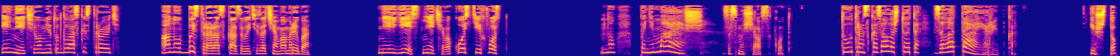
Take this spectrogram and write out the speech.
И нечего мне тут глазки строить. А ну, быстро рассказывайте, зачем вам рыба. Не есть нечего, кости и хвост. Ну, понимаешь, засмущался кот. Ты утром сказала, что это золотая рыбка. И что?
